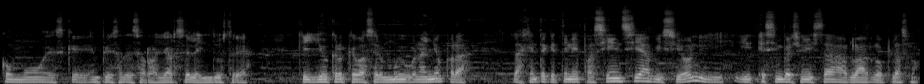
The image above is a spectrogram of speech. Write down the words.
cómo es que empieza a desarrollarse la industria. Que yo creo que va a ser muy buen año para la gente que tiene paciencia, visión y es inversionista a largo plazo.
